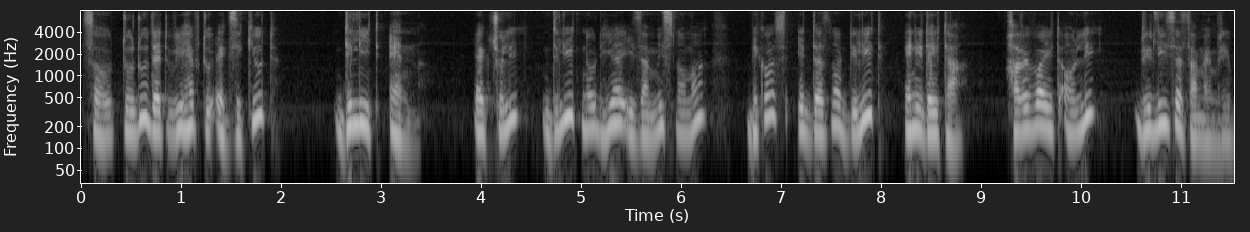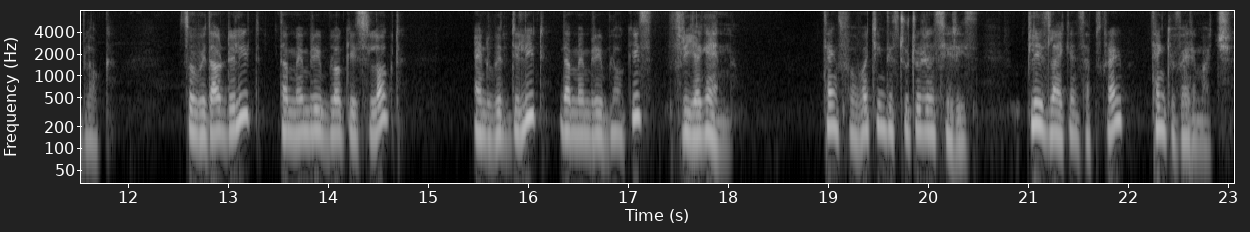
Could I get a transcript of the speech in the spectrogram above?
So to do that, we have to execute delete n. Actually, delete node here is a misnomer because it does not delete any data. However, it only releases a memory block. So without delete, the memory block is locked and with delete, the memory block is free again. Thanks for watching this tutorial series. Please like and subscribe. Thank you very much.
